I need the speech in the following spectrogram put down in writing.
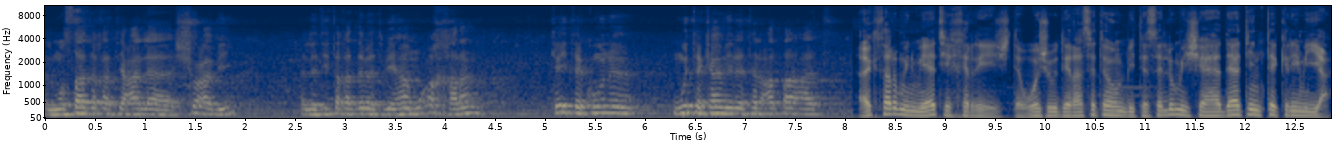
المصادقة على الشعب التي تقدمت بها مؤخرا كي تكون متكاملة العطاءات. أكثر من مئة خريج توجوا دراستهم بتسلم شهادات تكريمية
